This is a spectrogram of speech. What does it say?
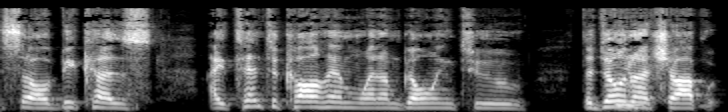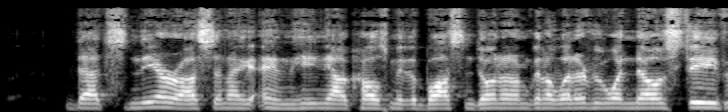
So, because I tend to call him when I'm going to the donut shop that's near us, and I and he now calls me the Boston Donut. I'm going to let everyone know, Steve,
